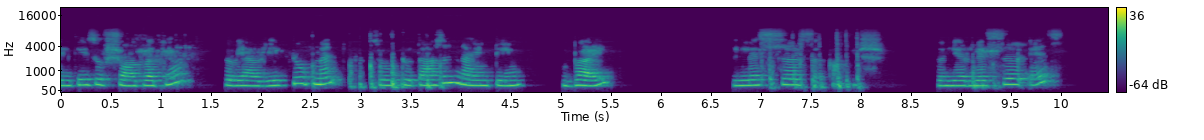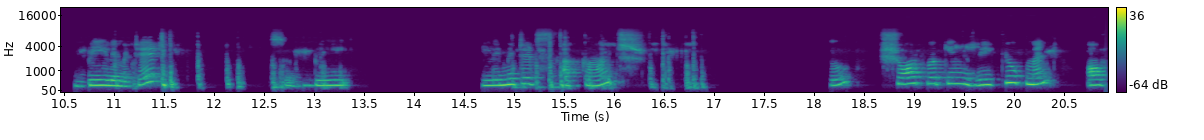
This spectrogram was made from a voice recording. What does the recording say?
In case of short working, So we have recoupment. So 2019 by lessor's account. So here lessor is B limited. So B limited's account. So short working recoupment of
